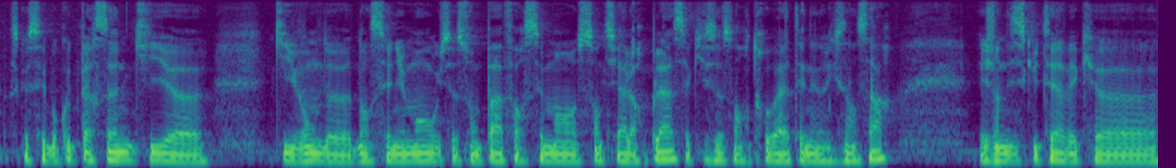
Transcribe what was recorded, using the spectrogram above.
parce que c'est beaucoup de personnes qui, euh, qui vont d'enseignements où ils se sont pas forcément sentis à leur place et qui se sont retrouvés à Ténédrique Sansart. Et j'en discutais avec, euh,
